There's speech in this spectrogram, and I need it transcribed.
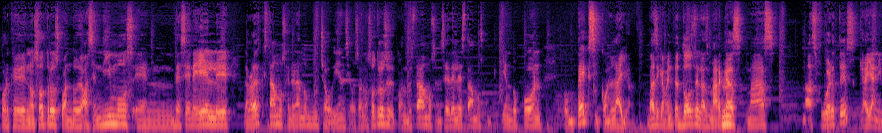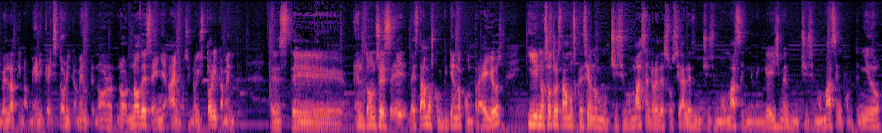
porque nosotros cuando ascendimos en, de CDL, la verdad es que estábamos generando mucha audiencia. O sea, nosotros eh, cuando estábamos en CDL estábamos compitiendo con, con PEX y con Lion. Básicamente dos de las marcas más, más fuertes que hay a nivel Latinoamérica históricamente, no, no, no de ese año, sino históricamente. Este, entonces eh, estábamos compitiendo contra ellos y nosotros estábamos creciendo muchísimo más en redes sociales, muchísimo más en engagement, muchísimo más en contenido,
